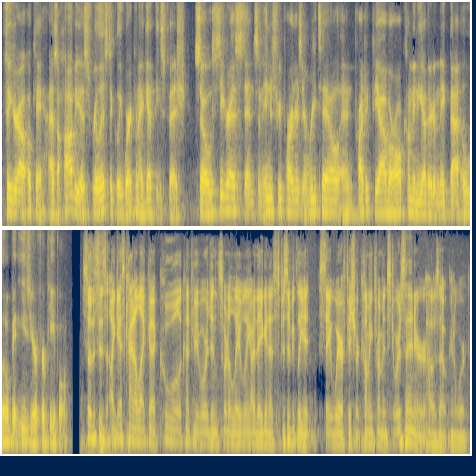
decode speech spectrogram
figure out, okay, as a hobbyist, realistically, where can I get these fish? So Segrest and some industry partners in retail and Project Piaba are all coming together to make that a little bit easier for people. So this is, I guess, kind of like a cool country of origin sort of labeling. Are they going to specifically say where fish are coming from in stores then, or how is that going to work?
